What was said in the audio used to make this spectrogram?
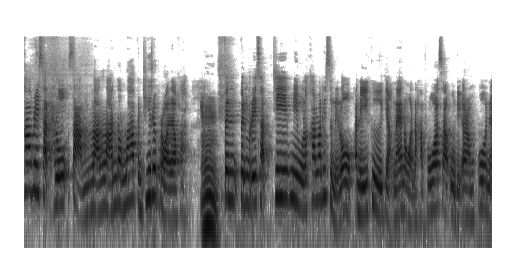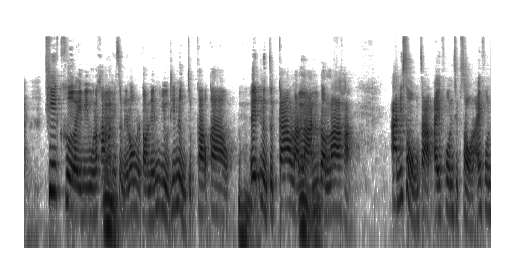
ค่าบริษัททะลุ3ล้านล้านดอลลาร์เป็นที่เรียบร้อยแล้วค่ะอืมเป็นเป็นบริษัทที่มีมูลค่ามากที่สุดในโลก อันนี้คืออย่างแน่นอนนะคะ เพราะว่าซาอุดิอารามโกเนี่ย ที่เคยมีมูลค่ามากที่สุดในโลกในยตอนนี้อยู่ที่หนึ่งจุดเก้าเก้าอืมเอ้ยหนึ่งจุดเก้าล้านล้านอืมดอลลาร์ค่ะ อันนี้ส่งส์จาก iPhone 12 iPhone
